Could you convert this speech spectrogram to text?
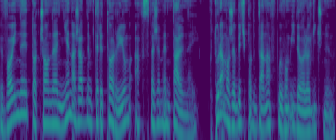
wojny toczone nie na żadnym terytorium, a w sferze mentalnej, która może być poddana wpływom ideologicznym.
